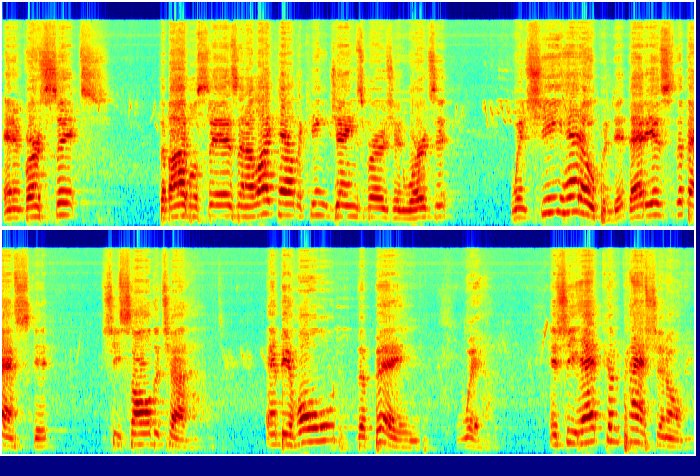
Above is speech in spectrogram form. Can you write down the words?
And in verse 6, the Bible says, and I like how the King James Version words it, when she had opened it, that is the basket, she saw the child. And behold, the babe wept. And she had compassion on him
